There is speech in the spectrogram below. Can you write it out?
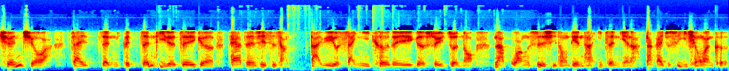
全球啊，在整个整体的这一个胎压侦测市场，大约有三亿颗的一个水准哦。那光是系统电，它一整年啊，大概就是一千万颗。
